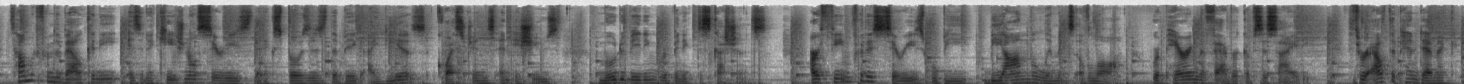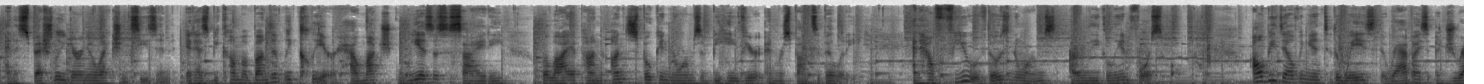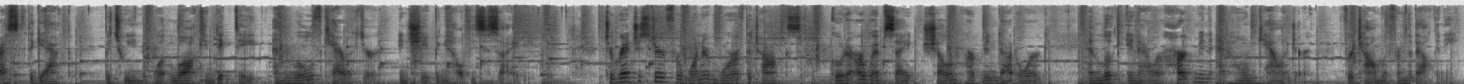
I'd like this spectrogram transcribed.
Talmud from the Balcony is an occasional series that exposes the big ideas, questions, and issues motivating rabbinic discussions. Our theme for this series will be Beyond the Limits of Law Repairing the Fabric of Society. Throughout the pandemic, and especially during election season, it has become abundantly clear how much we as a society rely upon unspoken norms of behavior and responsibility, and how few of those norms are legally enforceable. I'll be delving into the ways the rabbis addressed the gap between what law can dictate and the role of character in shaping a healthy society. To register for one or more of the talks, go to our website, shalomhartman.org, and look in our Hartman at Home calendar for Talmud from the Balcony.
